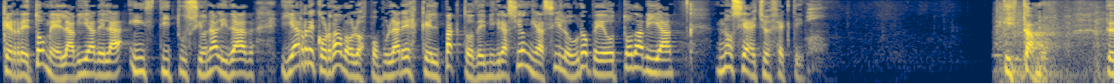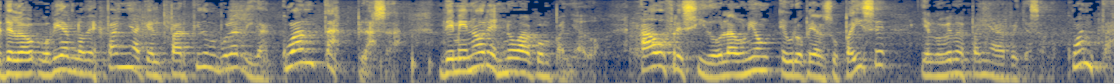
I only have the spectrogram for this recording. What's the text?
que retome la vía de la institucionalidad y ha recordado a los populares que el Pacto de Migración y Asilo Europeo todavía no se ha hecho efectivo. Estamos desde el gobierno de España que el Partido Popular diga cuántas plazas de menores no ha acompañado. Ha ofrecido la Unión Europea en sus países y el gobierno de España ha rechazado. ¿Cuántas?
